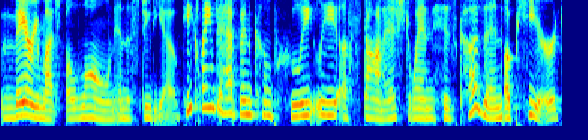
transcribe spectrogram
very much alone in the studio. He claimed to have been completely astonished when his cousin appeared.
